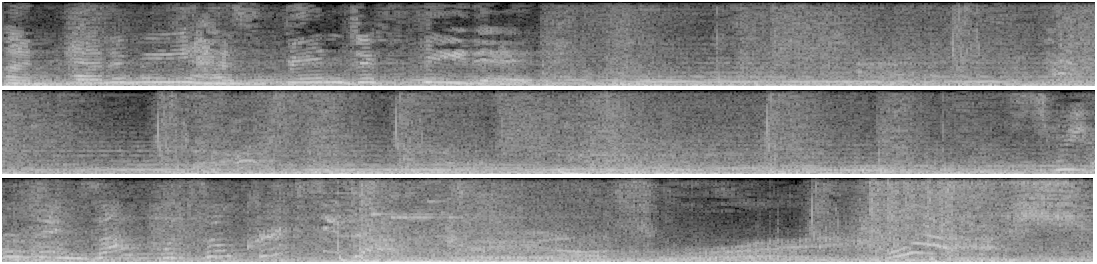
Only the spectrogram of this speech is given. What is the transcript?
An enemy has been defeated. Sweeten things up with some Krixi dust! Flash!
